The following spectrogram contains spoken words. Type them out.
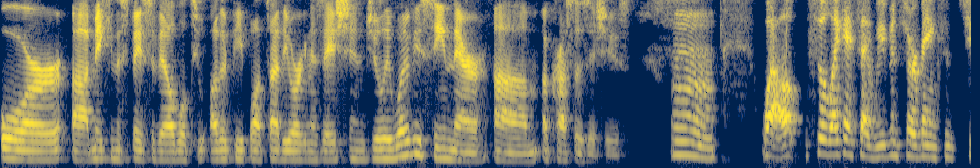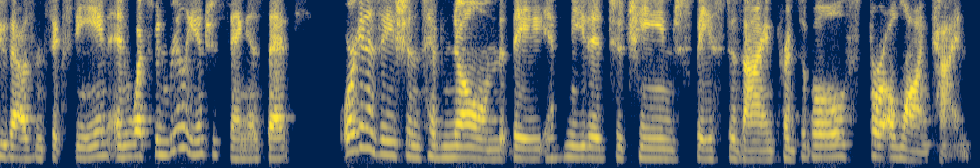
or uh, making the space available to other people outside the organization. Julie, what have you seen there um, across those issues? Mm. Well, so like I said, we've been surveying since 2016. And what's been really interesting is that organizations have known that they have needed to change space design principles for a long time,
